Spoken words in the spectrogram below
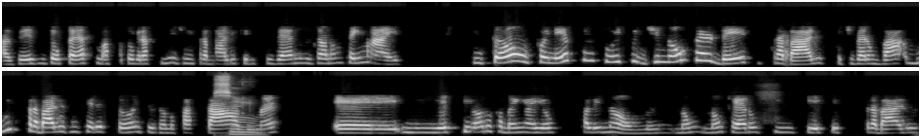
às vezes eu peço uma fotografia de um trabalho que eles fizeram e já não tem mais. Então, foi nesse intuito de não perder esses trabalhos, que tiveram muitos trabalhos interessantes ano passado, Sim. né? É, e esse ano também aí eu falei, não, não, não quero que, que esses trabalhos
